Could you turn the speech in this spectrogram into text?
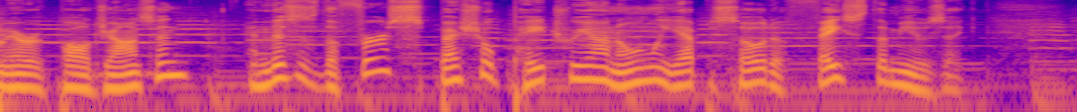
I'm Eric Paul Johnson, and this is the first special Patreon only episode of Face the Music,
